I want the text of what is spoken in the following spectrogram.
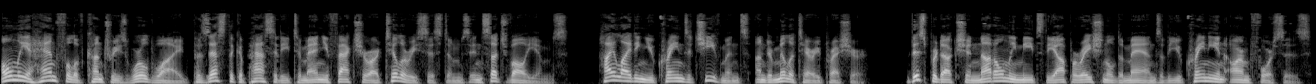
Only a handful of countries worldwide possess the capacity to manufacture artillery systems in such volumes, highlighting Ukraine's achievements under military pressure. This production not only meets the operational demands of the Ukrainian armed forces,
